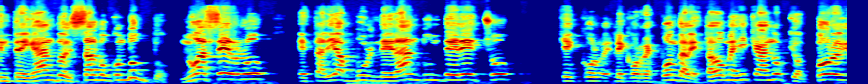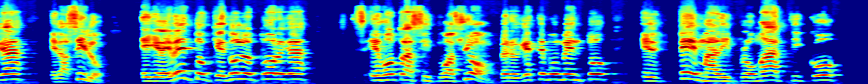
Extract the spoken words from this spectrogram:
entregando el salvoconducto. No hacerlo estaría vulnerando un derecho que le corresponde al Estado mexicano que otorga el asilo. En el evento que no le otorga es otra situación, pero en este momento el tema diplomático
